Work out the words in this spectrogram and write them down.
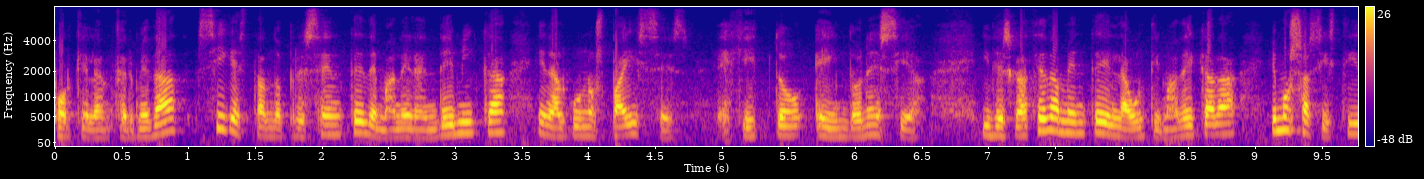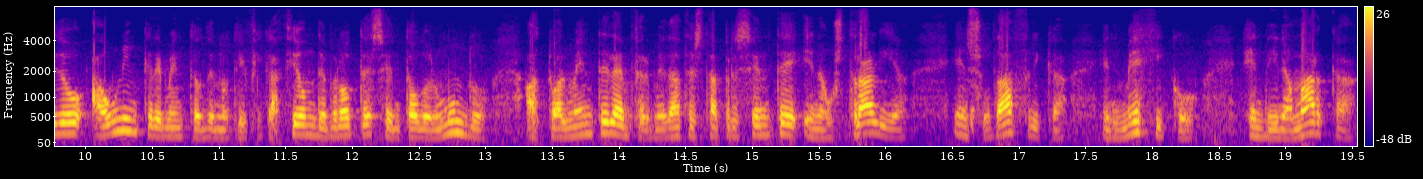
Porque la enfermedad sigue estando presente de manera endémica en algunos países, Egipto e Indonesia, y desgraciadamente en la última década hemos asistido a un incremento de notificación de brotes en todo el mundo. Actualmente la enfermedad está presente en Australia, en Sudáfrica, en México, en Dinamarca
